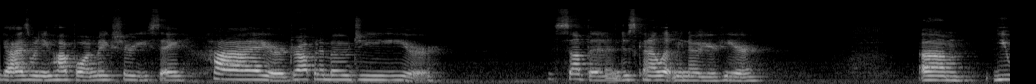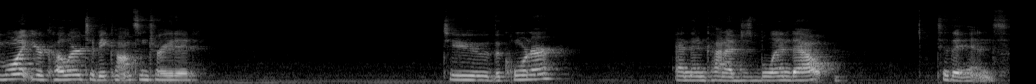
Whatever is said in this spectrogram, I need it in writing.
Guys, when you hop on, make sure you say hi or drop an emoji or something and just kind of let me know you're here. Um, you want your color to be concentrated to the corner and then kind of just blend out to the ends.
